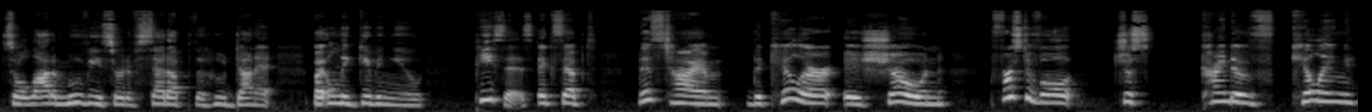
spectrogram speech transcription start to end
so a lot of movies sort of set up the who done it by only giving you pieces, except this time the killer is shown first of all just kind of killing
